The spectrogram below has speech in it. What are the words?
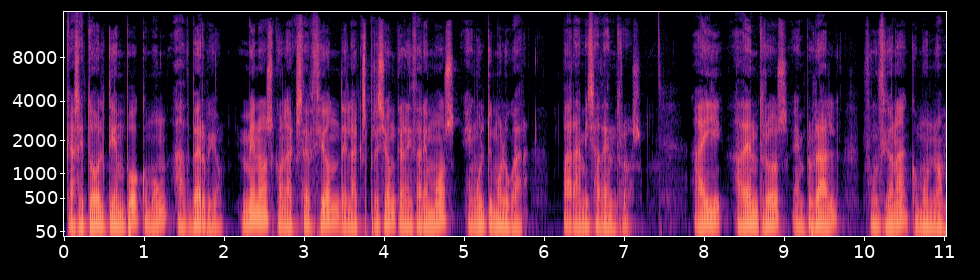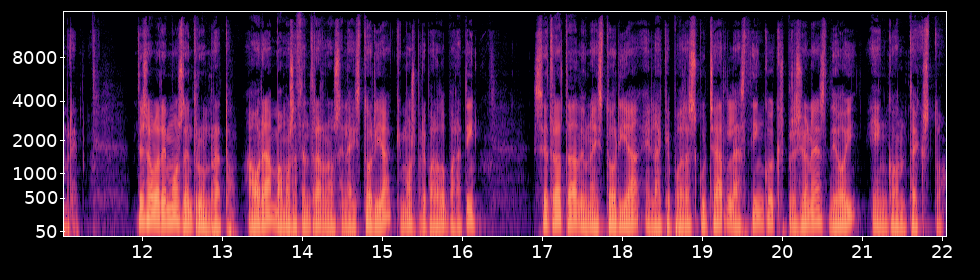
casi todo el tiempo como un adverbio, menos con la excepción de la expresión que analizaremos en último lugar, para mis adentros. Ahí, adentros, en plural, funciona como un nombre. De eso hablaremos dentro de un rato. Ahora vamos a centrarnos en la historia que hemos preparado para ti. Se trata de una historia en la que podrás escuchar las cinco expresiones de hoy en contexto.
